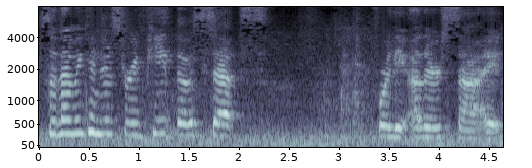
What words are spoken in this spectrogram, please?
So then we can just repeat those steps for the other side.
